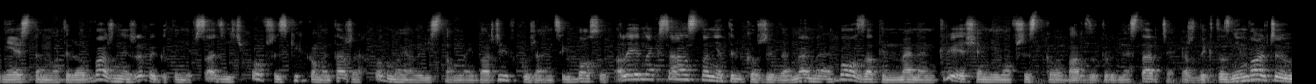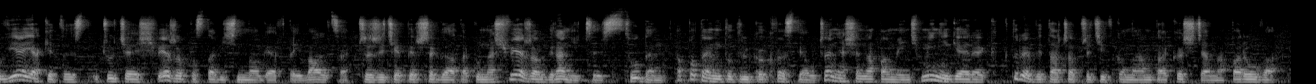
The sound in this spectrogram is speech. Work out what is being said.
Nie jestem na tyle odważny, żeby go tu nie wsadzić po wszystkich komentarzach pod moją listą najbardziej wkurzających bossów, ale jednak Sans to nie tylko żywe meme, bo za tym memem kryje się mimo wszystko bardzo trudne starcie. Każdy, kto z nim walczył, wie, jakie to jest uczucie świeżo postawić nogę w tej walce. Przeżycie pierwszego ataku na świeżo graniczy z cudem, a potem to tylko kwestia uczenia się na pamięć minigierek, które wytacza przeciwko nam ta kościana paruwa.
